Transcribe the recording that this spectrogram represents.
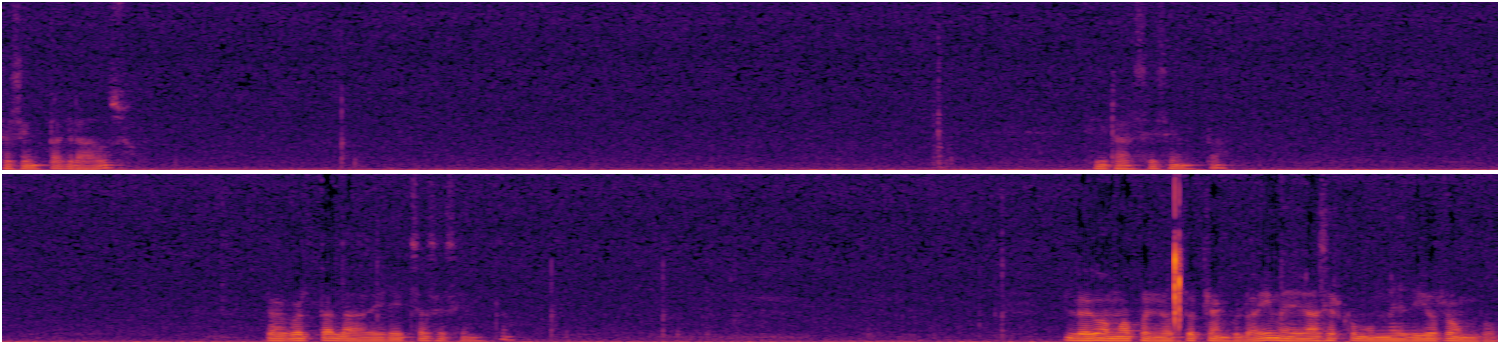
60 grados girar 60 dar vuelta a la derecha 60 luego vamos a poner otro triángulo. Ahí me debe hacer como medio rombo.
